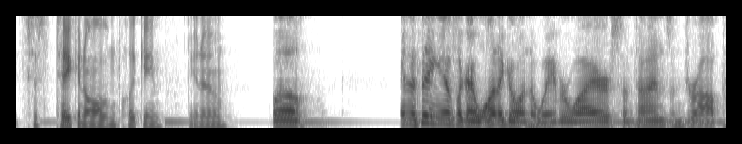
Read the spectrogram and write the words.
it's just taking all of them clicking. You know. Well, and the thing is, like, I want to go on the waiver wire sometimes and drop,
